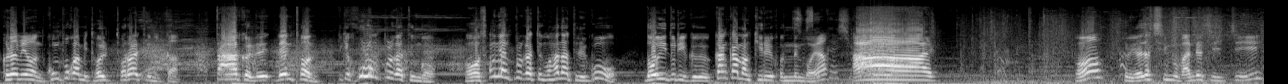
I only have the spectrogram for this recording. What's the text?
그러면 공포감이 덜 덜 할 테니까 딱 그 랜턴 이렇게 호롱불 같은 거, 어 성냥불 같은 거 하나 들고 너희들이 그 깜깜한 길을 걷는 거야. 아, 어? 그 여자친구 만들 수 있지.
